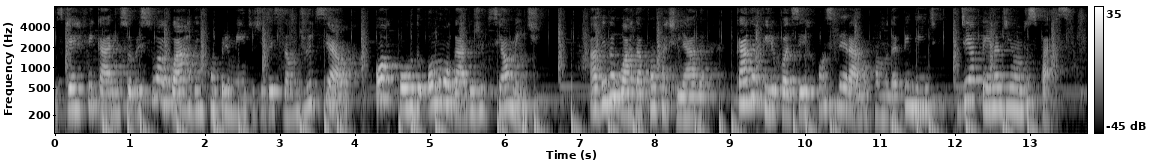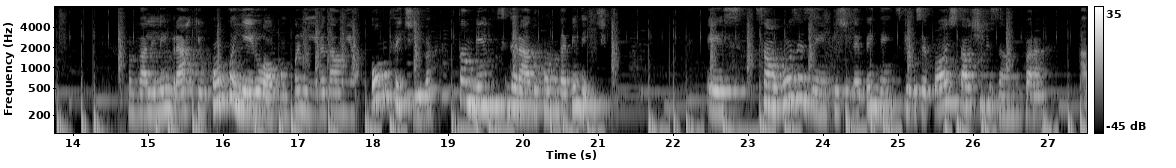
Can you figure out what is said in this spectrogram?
os que ficarem sobre sua guarda em cumprimento de decisão judicial ou acordo homologado judicialmente. Havendo guarda compartilhada, cada filho pode ser considerado como dependente de apenas de um dos pais. Vale lembrar que o companheiro ou companheira da união homofetiva também é considerado como dependente. Esses são alguns exemplos de dependentes que você pode estar utilizando para a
